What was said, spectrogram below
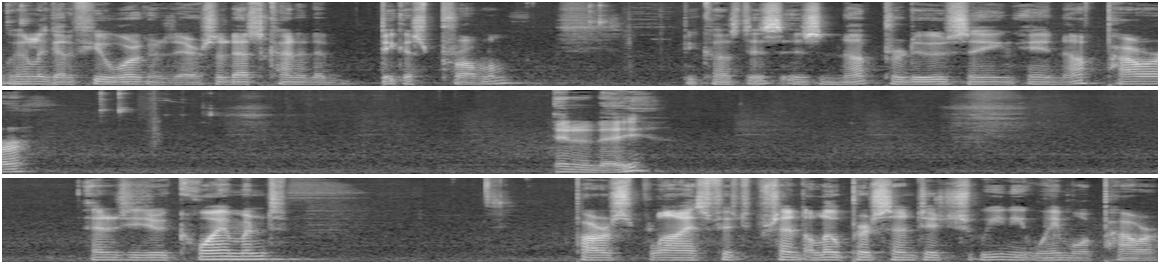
We only got a few workers there, so that's kind of the biggest problem because this is not producing enough power in a day. Energy requirement. Power supply is 50% a low percentage. We need way more power.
